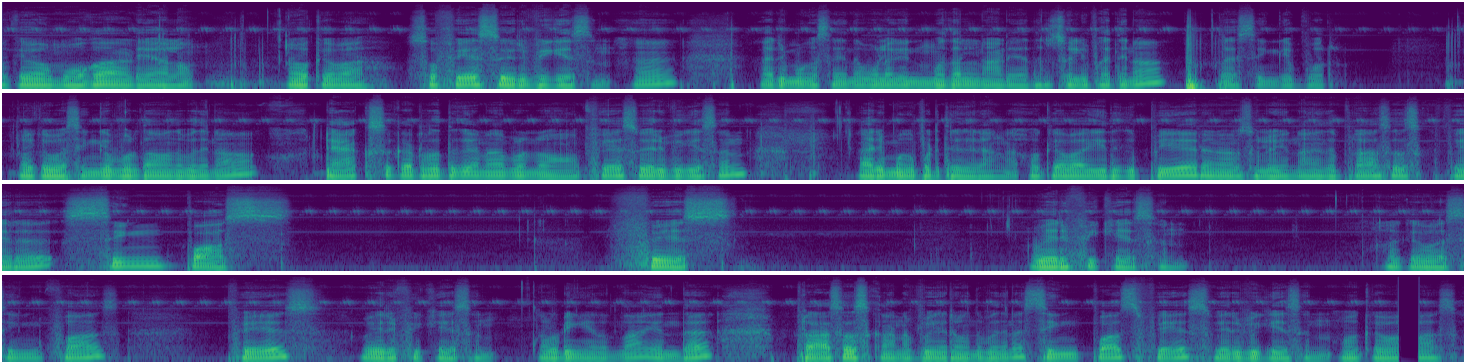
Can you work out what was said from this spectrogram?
ஓகேவா முக அடையாளம். ஓகேவா ஸோ ஃபேஸ் வெரிஃபிகேஷன் அறிமுகம் செய்த உலகின் முதல் நாடு எதுன்னு சொல்லி பார்த்தீங்கன்னா சிங்கப்பூர். ஓகேவா சிங்கப்பூர் தான் வந்து பார்த்திங்கன்னா டேக்ஸ் கட்டுறதுக்கு என்ன பண்ணுறோம்? ஃபேஸ் வெரிஃபிகேஷன் அறிமுகப்படுத்திருக்கிறாங்க. ஓகேவா இதுக்கு பேர் என்னென்னு சொல்லுவீங்கன்னா இந்த ப்ராசஸ்க்கு பேர் சிங் பாஸ் ஃபேஸ் வெரிஃபிகேஷன் ஓகேவா சிங் பாஸ் ஃபேஸ் வெரிஃபிகேஷன் அப்படிங்கிறது தான் இந்த ப்ராசஸ்க்கான பேர் வந்து பார்த்திங்கன்னா சிங் பாஸ் ஃபேஸ் வெரிஃபிகேஷன் ஓகேவா ஸோ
